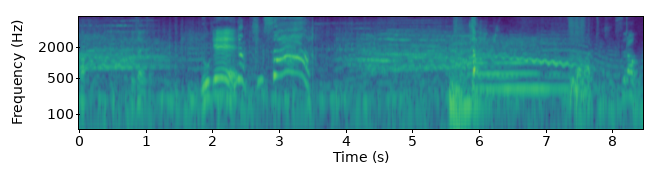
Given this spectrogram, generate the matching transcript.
아 괜찮아 괜찮아 요게 그냥 궁서. 자! 나 말했지 궁 쓰라고.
